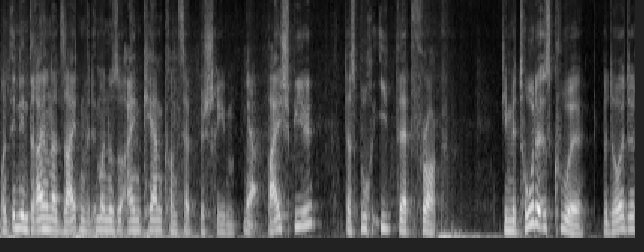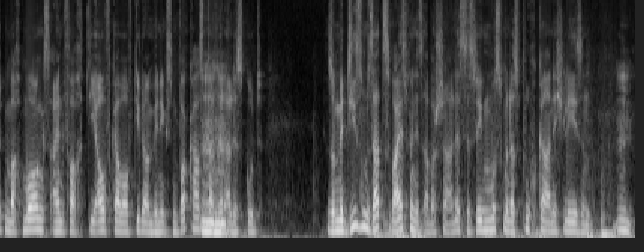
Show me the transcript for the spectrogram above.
Und in den 300 Seiten wird immer nur so ein Kernkonzept beschrieben. Ja. Beispiel, das Buch Eat That Frog. Die Methode ist cool. Bedeutet, mach morgens einfach die Aufgabe, auf die du am wenigsten Bock hast, dann Mhm. wird alles gut. So mit diesem Satz weiß man jetzt aber schon alles, deswegen muss man das Buch gar nicht lesen. Mhm.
